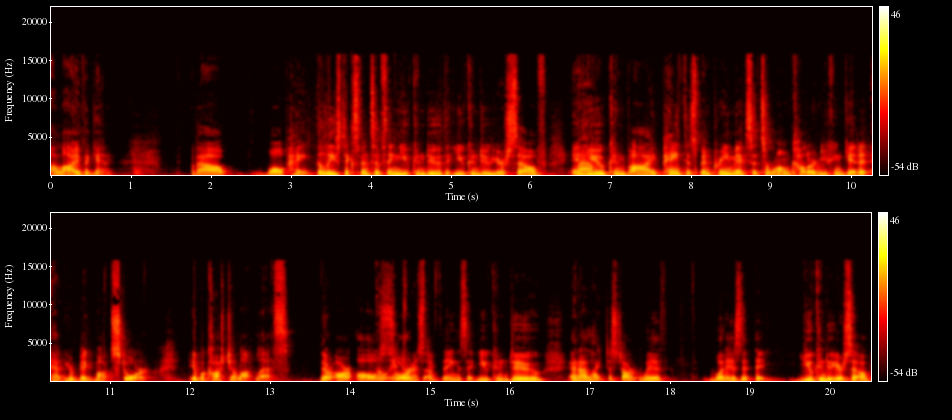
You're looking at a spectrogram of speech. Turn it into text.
alive again. About wall paint, the least expensive thing you can do that you can do yourself. And wow. you can buy paint that's been pre mixed, it's a wrong color, and you can get it at your big box store it will cost you a lot less. There are all oh, sorts of things that you can do. And I like to start with what is it that you can do yourself,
